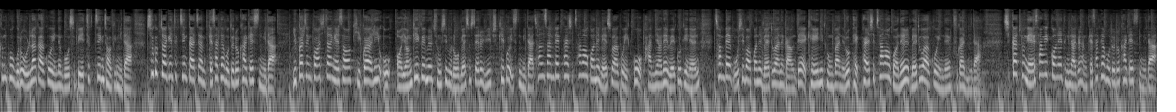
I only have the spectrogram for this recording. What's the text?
큰 폭으로 올라가고 있는 모습이 특징적입니다. 수급적인 특징까지 함께 살펴보도록 하겠습니다. 유가증권 시장에서 기관이 오, 어, 연기금을 중심으로 매수세를 유입시키고 있습니다. 1,383억 원을 매수하고 있고 반면에 외국인은 1,150억 원을 매도하는 가운데 개인이 동반으로 183억 원을 매도하고 있는 구간입니다. 시가총액 상위권의 등락을 함께 살펴보도록 하겠습니다.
